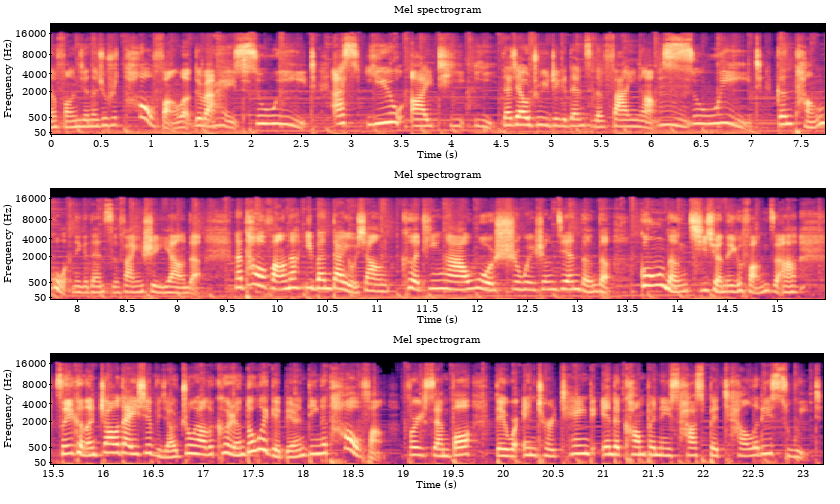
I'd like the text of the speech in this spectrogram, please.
点的房间呢，就是套房了，对吧？Suite，S U I T E，大家要注意这个单词的发音啊。Suite 跟糖果那个单词发音是一样的。那套房呢，一般带有像客厅啊、卧室、卫生间等等功能齐全的一个房子啊，所以可能招待一些比较重要的客人都会给别人订一个套房。For example, they were entertained in the company's hospitality suite.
